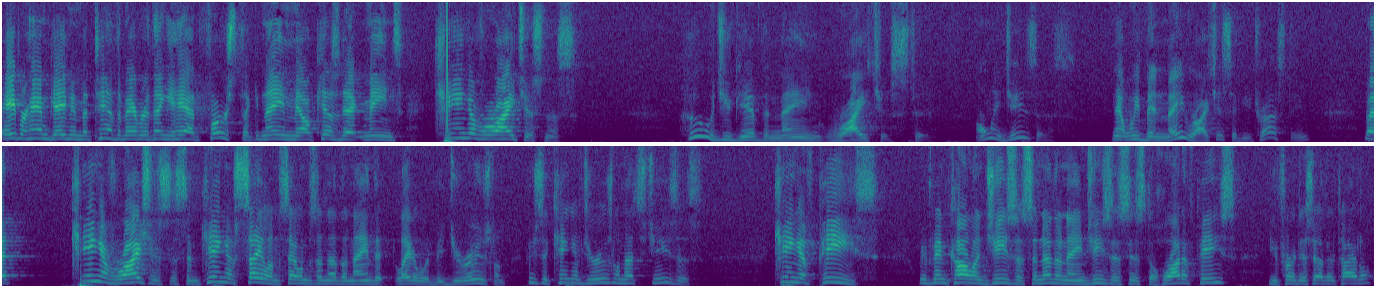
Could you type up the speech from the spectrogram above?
Abraham gave him a tenth of everything he had. First, the name Melchizedek means king of righteousness. who would you give the name righteous to? Only Jesus. Now, we've been made righteous if you trust Him, but King of righteousness and King of Salem. Salem is another name that later would be Jerusalem. Who's the King of Jerusalem? That's Jesus. King of peace. We've been calling Jesus another name. Jesus is the what of peace? You've heard this other title?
